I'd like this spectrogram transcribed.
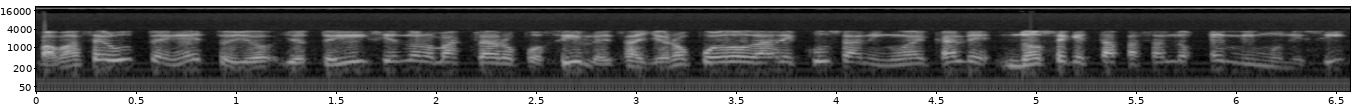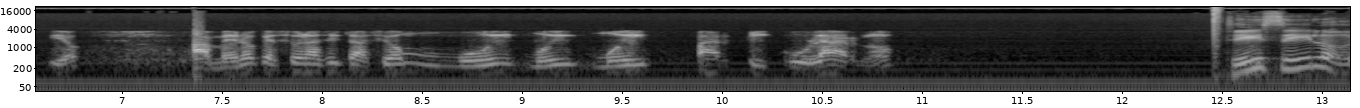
vamos a ser usted en esto. Yo, yo estoy diciendo lo más claro posible. O sea, yo no puedo dar excusa a ningún alcalde. No sé qué está pasando en mi municipio, a menos que sea una situación muy, muy, muy particular, ¿no? Sí, sí, lo,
